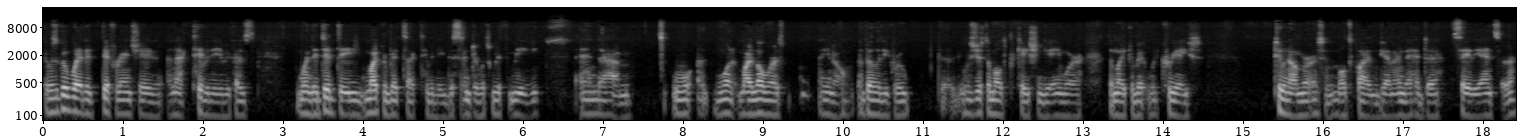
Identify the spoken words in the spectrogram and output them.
it was a good way to differentiate an activity because when they did the microbits activity, the center was with me, and um, one my lower, you know, ability group. It was just a multiplication game where the microbit would create two numbers and multiply them together, and they had to say the answer.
